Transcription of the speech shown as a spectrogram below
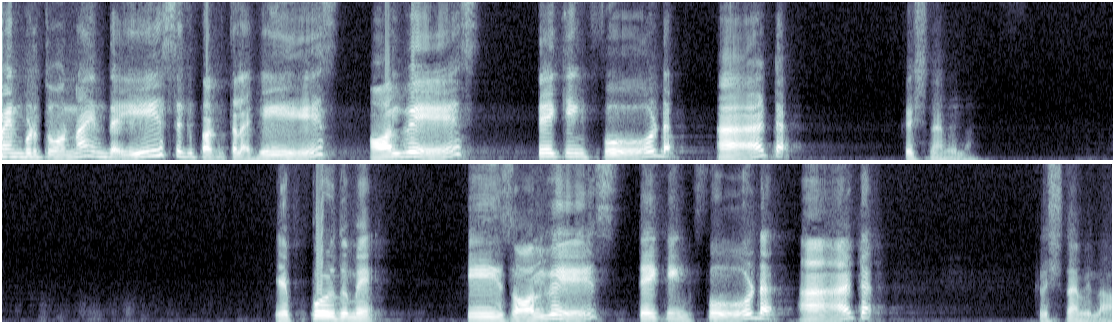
பயன்படுத்துவோம்னா இந்த ஏஸுக்கு பக்கத்துல he's always taking food at Krishnavila. எப்பொழுதுமே he is always taking food at Krishnavila.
